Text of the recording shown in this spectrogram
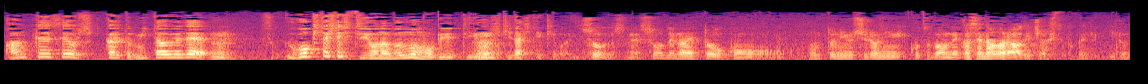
安定性をしっかりと見た上で、動きとして必要な分のモビリティを引き出していけばいい。そうですね。そうでないとこう本当に後ろに骨盤を寝かせながら上げちゃう人とかいるの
